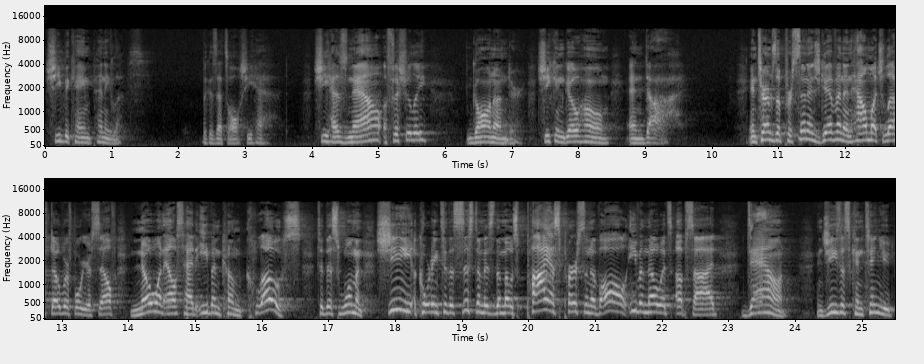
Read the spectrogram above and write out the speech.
she became penniless because that's all she had. She has now officially gone under. She can go home and die. In terms of percentage given and how much left over for yourself, no one else had even come close to this woman. She, according to the system, is the most pious person of all, even though it's upside down. And Jesus continued,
